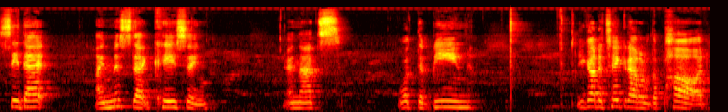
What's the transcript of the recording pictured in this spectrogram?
see that, I missed that casing and that's what the bean you got to take it out of the pod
